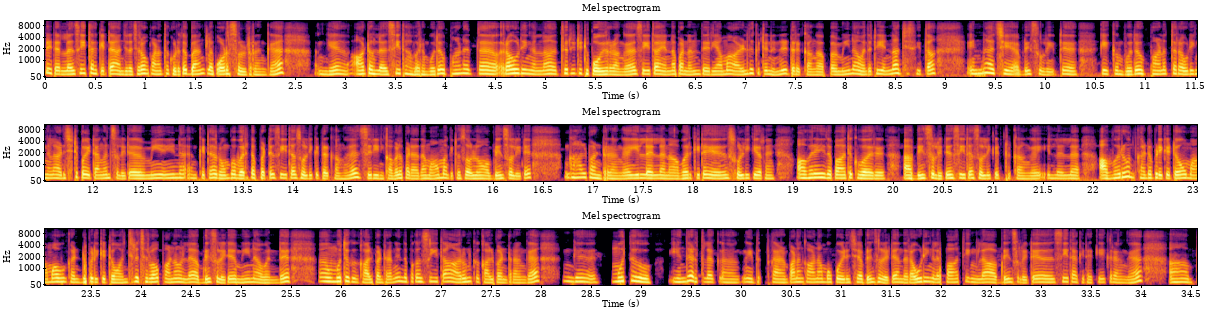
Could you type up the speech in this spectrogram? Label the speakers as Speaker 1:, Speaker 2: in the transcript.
Speaker 1: ஹாஸ்பிட்டலில் சீதா கிட்ட அஞ்சு லட்ச ரூபா பணத்தை கொடுத்து பேங்க்கில் போட சொல்கிறாங்க இங்கே ஆட்டோவில் சீதா வரும்போது பணத்தை ரவுடிங்கெல்லாம் திருட்டிட்டு போயிடுறாங்க. சீதா என்ன பண்ணனு தெரியாமல் அழுதுகிட்டு நின்றுட்டு இருக்காங்க. அப்போ மீனா வந்துட்டு என்னாச்சு சீதா? என்னாச்சு? அப்படின்னு சொல்லிட்டு கேட்கும்போது பணத்தை ரவுடிங்கெல்லாம் அடிச்சுட்டு போயிட்டாங்கன்னு சொல்லிட்டு மீனா கிட்ட ரொம்ப வருத்தப்பட்டு சீதா சொல்லிக்கிட்டு இருக்காங்க. சரி நீ கவலைப்படாத மாமா கிட்ட சொல்லுவோம் அப்படின்னு சொல்லிட்டு கால் பண்ணுறாங்க இல்லை இல்லை நான் அவர்கிட்ட சொல்லிக்கிறேன். அவரே இதை பார்த்துக்குவார் அப்படின்னு சொல்லிட்டு சீதா சொல்லிக்கிட்டு இருக்காங்க. இல்லை இல்லை அவரும் கண்டுபிடிக்கட்டும் மாமாவும் கண்டுபிடிக்கட்டும். அஞ்சு லட்ச ரூபா பணம் இல்லை அப்படின்னு சொல்லிட்டு மீனா வந்து முத்துக்கு கால் பண்ணுறாங்க இந்த பக்கம் சீதா அருணுக்கு கால் பண்ணுறாங்க இங்கே முத்து எந்த இடத்துல க இது க பணம் காணாமல் போயிடுச்சு அப்படின்னு சொல்லிட்டு அந்த ரவுடிங்களை பார்த்தீங்களா? அப்படின்னு சொல்லிட்டு சீதா கிட்ட கேட்குறாங்க.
